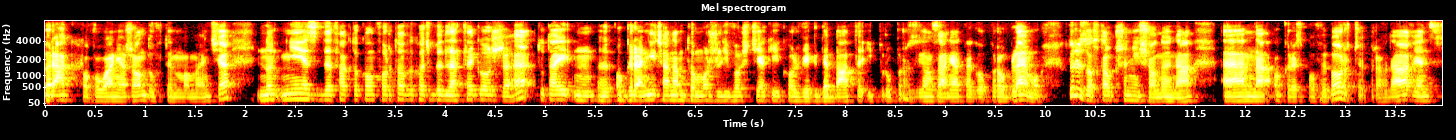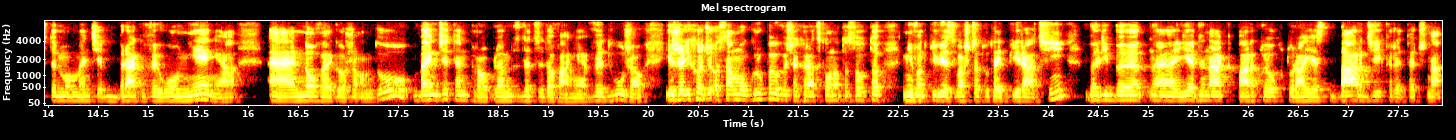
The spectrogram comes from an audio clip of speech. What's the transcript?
brak powołania rządu w tym momencie, no nie jest de facto komfortowy, choćby dlatego, że tutaj mm, ogranicza nam to możliwości jakiejkolwiek debaty i prób rozwiązania tego problemu, który został przeniesiony na, e, na okres powyborczy, prawda? Więc w tym momencie brak wyłonienia e, nowego rządu będzie ten problem zdecydowanie wydłużał. Jeżeli chodzi o samą Grupę Wyszehradzką, no to są to niewątpliwie, zwłaszcza tutaj piraci, byliby e, jednak partią, która jest bardziej krytyczna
